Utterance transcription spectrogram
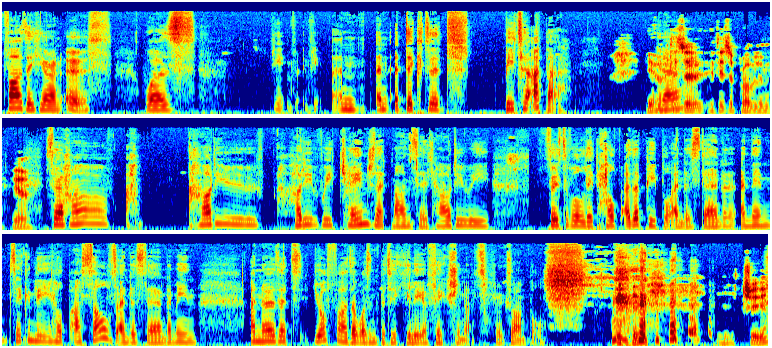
father here on earth was an, an addicted beta upper. Yeah, You it is a it is a problem. Yeah. So how how do you how do we change that mindset? How do we first of all let help other people understand and, and then secondly help ourselves understand? I mean, I know that your father wasn't particularly affectionate, for example. True.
